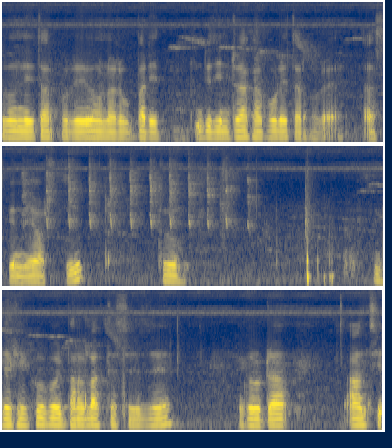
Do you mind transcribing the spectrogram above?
তো উনি তারপরে ওনার বাড়ি দুদিন রাখার পরে তারপরে আজকে নিয়ে আসছি। তো দেখে খুবই ভালো লাগতেছে যে গরুটা আনছি,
